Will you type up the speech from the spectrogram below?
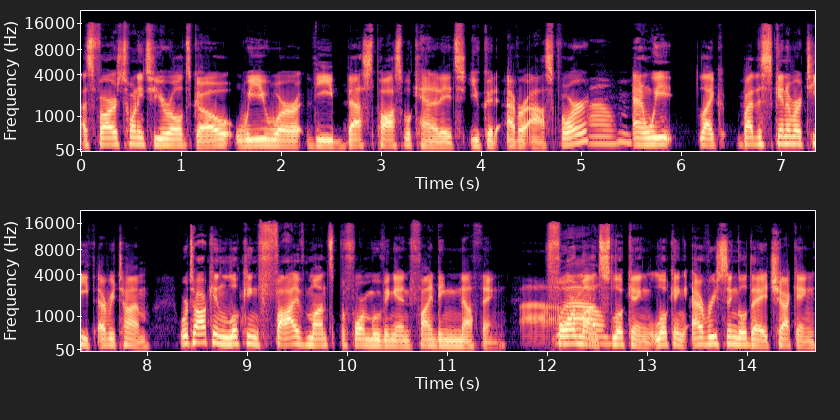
as far as 22 year olds go, we were the best possible candidates you could ever ask for. Wow. And we like by the skin of our teeth every time. We're talking looking five months before moving in, finding nothing. Four Wow. months looking, looking every single day, checking,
